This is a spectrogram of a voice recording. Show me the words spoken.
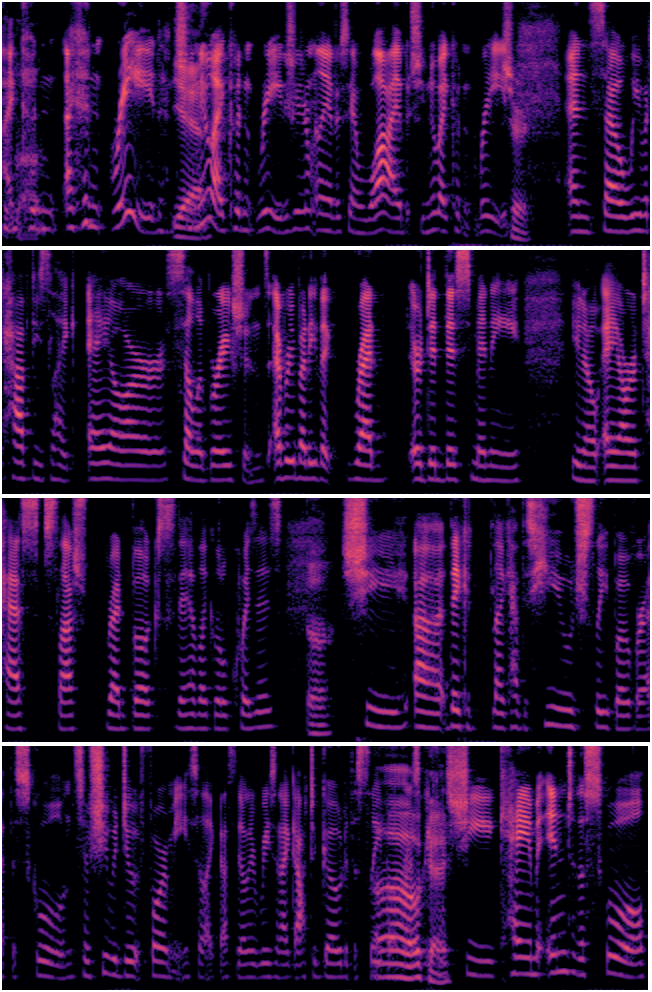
I mom. couldn't I couldn't read. Yeah. She knew I couldn't read. She didn't really understand why, but she knew I couldn't read. Sure. And so we would have these like AR celebrations. Everybody that read or did this many, you know, AR tests slash read books, they have like little quizzes. Uh-huh. She, uh, they could like have this huge sleepover at the school, and so she would do it for me. So like that's the only reason I got to go to the sleepovers Oh, okay. because she came into the school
